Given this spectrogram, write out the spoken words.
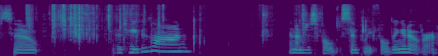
So the tape is on and I'm just fold, simply folding it over.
